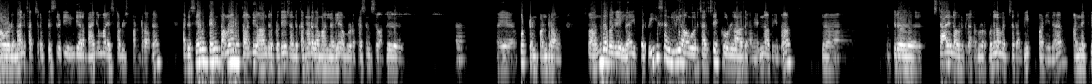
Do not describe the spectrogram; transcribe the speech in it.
அவங்களோட மேனுஃபேக்சரிங் ஃபெசிலிட்டி இந்தியாவில் பயங்கரமாக எஸ்டாப்ளிஷ் பண்றாங்க. At the same time Tamil Nadu தாண்டி ஆந்திர பிரதேஷ் அண்ட் கர்நாடகா மாநிலங்களையும் அவங்களோட பிரசன்ஸ் வந்து ஃபுட் பிரிண்ட் பண்றாங்க. ஸோ அந்த வகையில இப்ப ரீசன்ட்லி அவங்க ஒரு சர்ச்சைக்கு உள்ளாகிறாங்க. என்ன அப்படின்னா திரு ஸ்டாலின் அவர்களை நம்மளோட முதலமைச்சரை மீட் பண்ணின அன்னைக்கு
